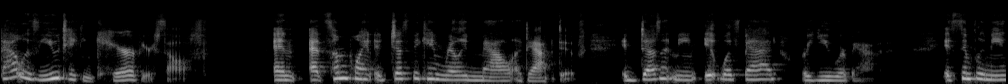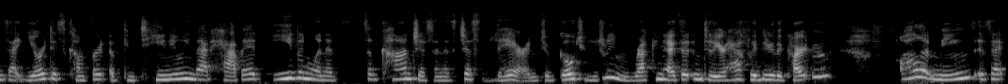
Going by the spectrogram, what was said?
that was you taking care of yourself And at some point, it just became really maladaptive. It doesn't mean it was bad or you were bad. It simply means that your discomfort of continuing that habit, even when it's subconscious and it's just there and to go to, you don't even recognize it until you're halfway through the carton. All it means is that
